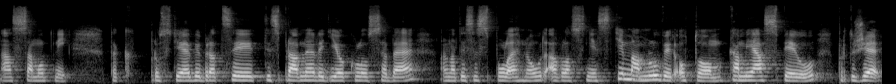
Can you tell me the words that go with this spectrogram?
nás samotných. Tak prostě vybrat si ty správné lidi okolo sebe a na ty se spolehnout a vlastně s těma mluvit o tom, kam já spěju, protože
